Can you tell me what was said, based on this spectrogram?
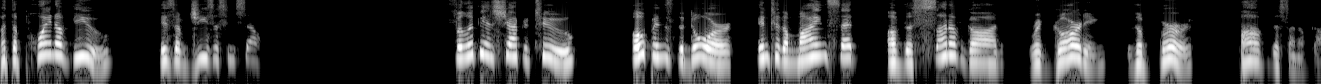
but the point of view is of Jesus himself. Philippians chapter 2 opens the door into the mindset of the Son of God regarding the birth of the Son of God.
